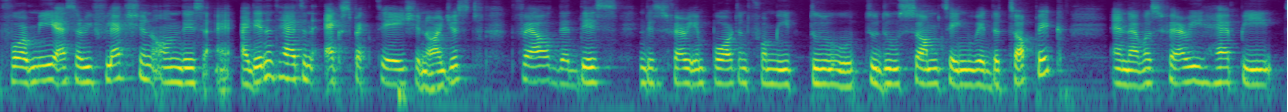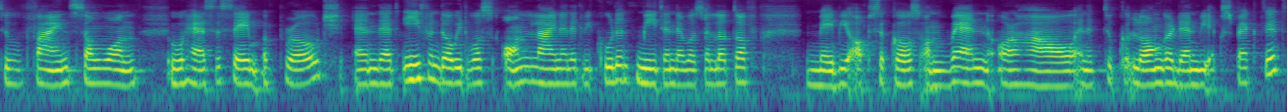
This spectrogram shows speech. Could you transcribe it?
for me as a reflection on this i, I didn't have an expectation or i just felt that this this is very important for me to to do something with the topic and I was very happy to find someone who has the same approach. And that even though it was online and that we couldn't meet, and there was a lot of maybe obstacles on when or how, and it took longer than we expected,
